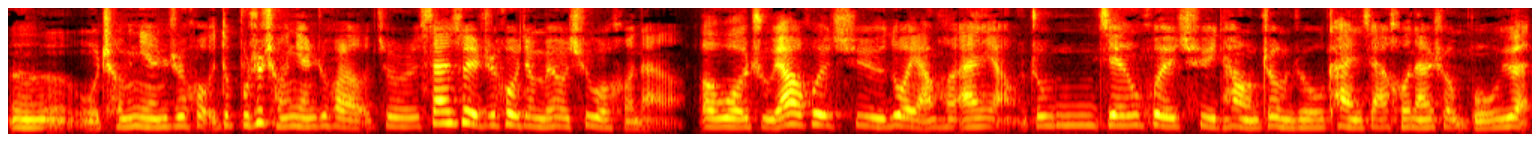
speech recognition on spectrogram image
嗯，我成年之后都不是成年之后了，就是三岁之后就没有去过河南了。呃，我主要会去洛阳和安阳，中间会去一趟郑州看一下河南省博物院。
